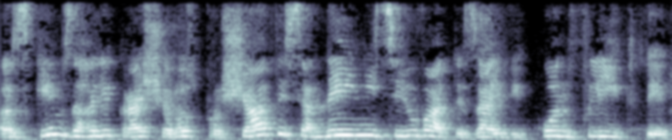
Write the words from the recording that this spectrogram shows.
е, з ким взагалі краще розпрощатися, не ініціювати зайві конфлікти,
